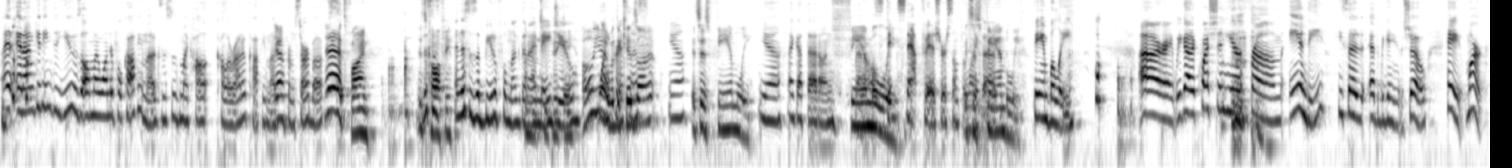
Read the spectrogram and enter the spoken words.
and, and I'm getting to use all my wonderful coffee mugs. This is my Col- Colorado coffee mug Yeah. from Starbucks. Yeah, it's fine. It's This is- coffee. and this is a beautiful mug that I not too made you. Oh, yeah, with the kids on it? Yeah, It says family. yeah, I got that on I don't know, Family. Snapfish or something It like says that. family. Family. All right, we got a question here from Andy. He said at the beginning of the show, "Hey, Mark,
